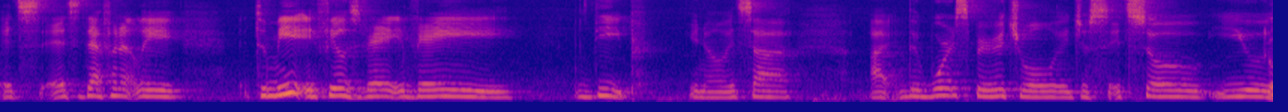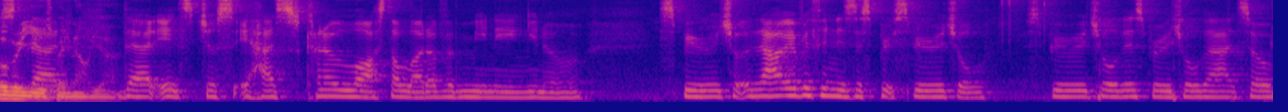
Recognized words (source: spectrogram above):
it's it's definitely to me it feels very very deep you know. It's uh the word spiritual it just it's so used Overused that, by now, yeah. that it's just it has kind of lost a lot of a meaning you know spiritual now everything is a spiritual spiritual this spiritual that so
